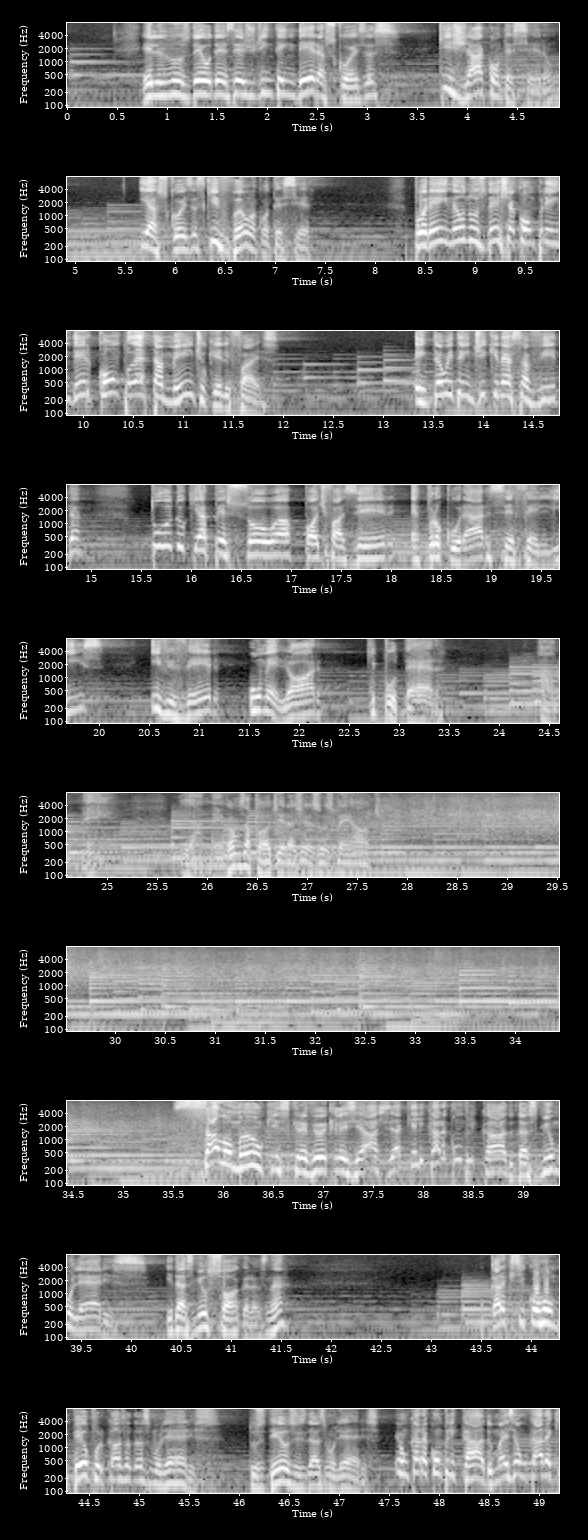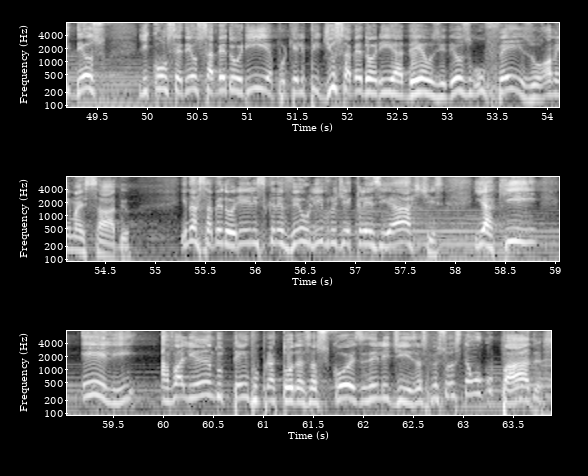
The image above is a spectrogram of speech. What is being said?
Ele nos deu o desejo de entender as coisas que já aconteceram e as coisas que vão acontecer. Porém, não nos deixa compreender completamente o que ele faz. Então entendi que nessa vida, tudo que a pessoa pode fazer é procurar ser feliz e viver o melhor que puder. Amém. E amém. Vamos aplaudir a Jesus bem alto. Salomão, que escreveu Eclesiastes, é aquele cara complicado das mil mulheres e das mil sogras, né? O cara que se corrompeu por causa das mulheres, dos deuses das mulheres. É um cara complicado, mas é um cara que Deus lhe concedeu sabedoria, porque ele pediu sabedoria a Deus e Deus o fez o homem mais sábio. E na sabedoria ele escreveu o livro de Eclesiastes, e aqui ele, avaliando o tempo para todas as coisas, ele diz: as pessoas estão ocupadas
